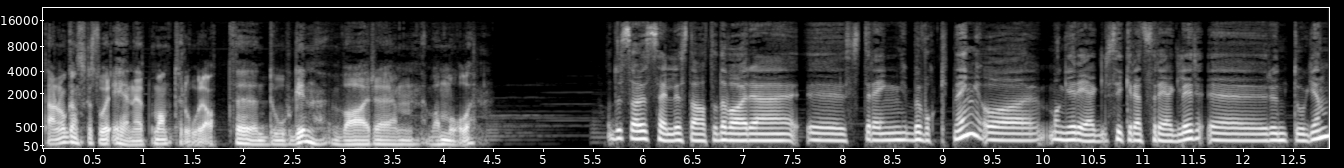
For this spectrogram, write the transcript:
det er nå ganske stor enighet man tror at eh, Dugin var, eh, var målet. Og Du sa jo selv i stad at det var streng bevoktning og mange regler, sikkerhetsregler rundt Dugin.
